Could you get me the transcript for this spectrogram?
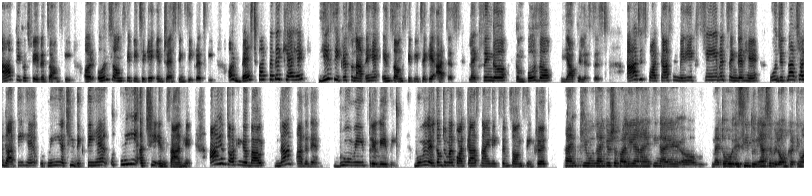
आपके कुछ favourite songs की और उन सॉन्ग्स के पीछे के इंटरेस्टिंग सीक्रेट्स की। और बेस्ट पार्ट पता है क्या है? ये सीक्रेट सुनाते हैं इन सॉन्ग्स के पीछे के आर्टिस्ट लाइक सिंगर कंपोजर या फिलिसिस्ट आज इस पॉडकास्ट में मेरी एक फेवरेट सिंगर है। वो जितना अच्छा गाती हैं, उतनी ही अच्छी दिखती हैं, उतनी ही अच्छी इंसान है। I am talking about none other than Bhumi Trivedi Bhumi welcome to my podcast nine XM song secret thank you thank you Shefali and I think I मैं तो इसी दुनिया से बिलोंग करती हूँ।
